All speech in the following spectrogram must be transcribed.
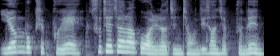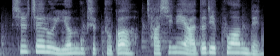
이연복 셰프의 수제자라고 알려진 정지선 셰프는 실제로 이연복 셰프가 자신의 아들이 포함된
